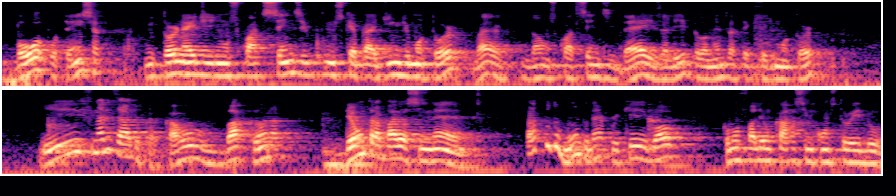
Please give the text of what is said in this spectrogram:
boa potência, em torno aí de uns 400 e uns quebradinhos de motor, vai dar uns 410 ali, pelo menos vai ter que ter de motor. E finalizado, cara. Carro bacana. Deu um trabalho assim, né? Para todo mundo, né? Porque igual, como eu falei, um carro assim construído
